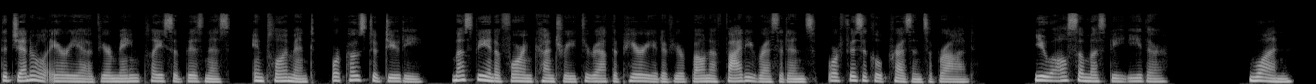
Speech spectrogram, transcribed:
the general area of your main place of business, employment, or post of duty, must be in a foreign country throughout the period of your bona fide residence or physical presence abroad. You also must be either 1.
